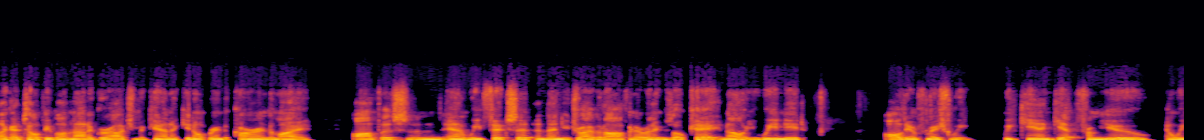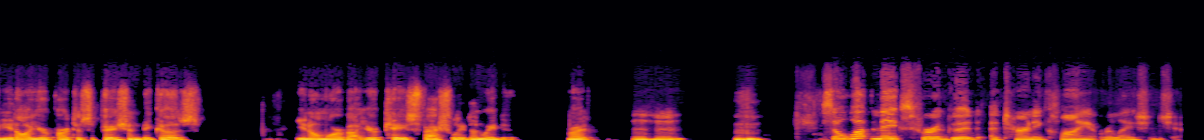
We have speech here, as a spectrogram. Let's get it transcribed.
like i tell people i'm not a garage mechanic. You don't bring the car into my office and and we fix it and then you drive it off and everything's okay. No we need all the information we we can get from you and we need all your participation because you know more about your case factually than we do right? Mm-hmm. Mm-hmm so, what makes for a good attorney client relationship?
